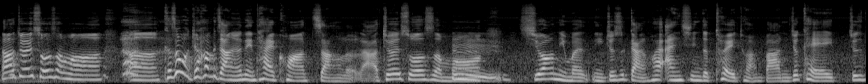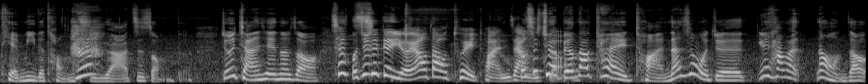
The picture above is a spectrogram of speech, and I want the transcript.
然后就会说什么，嗯、呃，可是我觉得他们讲的有点太夸张了啦，就会说什么，嗯、希望你们你就是赶快安心的退团吧，你就可以就是甜蜜的同居啊这种的。就会讲一些那种，这我觉得这个有要到退团这样。我是觉得不用到退团，但是我觉得，因为他们那种你知道，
